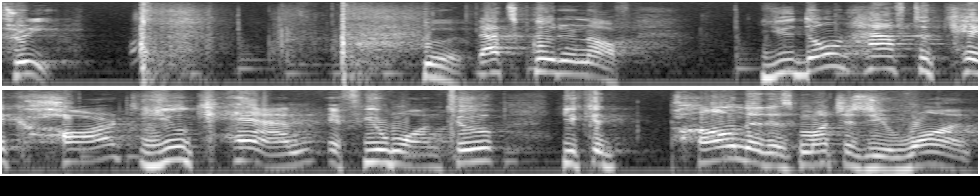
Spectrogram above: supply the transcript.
three. Good. That's good enough. You don't have to kick hard. You can if you want to. You can pound it as much as you want.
